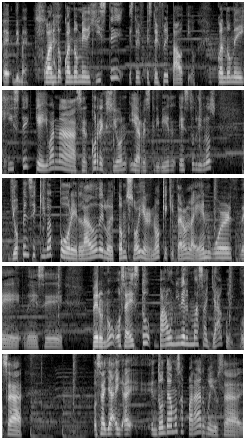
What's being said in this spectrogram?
Eh, dime. Cuando, cuando me dijiste, estoy, estoy flipado, tío. Cuando me dijiste que iban a hacer corrección y a reescribir estos libros, yo pensé que iba por el lado de lo de Tom Sawyer, ¿no? Que quitaron la N-word de, de ese... Pero no, o sea, esto va a un nivel más allá, güey. O sea... O sea, ya... ¿En, en dónde vamos a parar, güey? O sea... eh,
